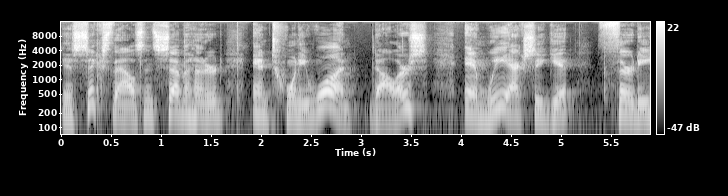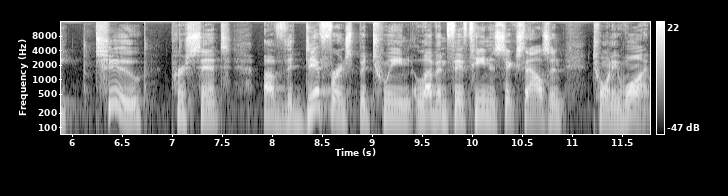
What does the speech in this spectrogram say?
is $6,721, and we actually get 32 percent of the difference between 1115 and 6021.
